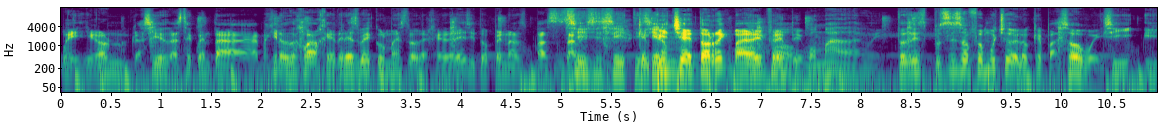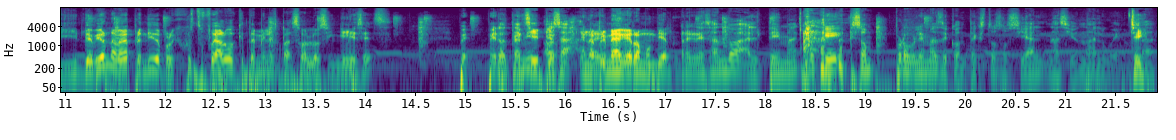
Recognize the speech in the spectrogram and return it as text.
güey, llegaron así, hazte cuenta, imagínate, vas a jugar ajedrez, güey, con un maestro de ajedrez y tú apenas vas, Sí, sabes sí, sí. te que el pinche Torrek va enfrente, güey. Pomada, güey. Entonces, pues eso fue mucho de lo que pasó, güey. Sí, y debieron haber aprendido porque justo fue algo que también les pasó a los ingleses Pe- Pero al también, principio, o sea, en la Primera Guerra Mundial. regresando al tema, creo que son problemas de contexto social nacional, güey. O Sí. sea,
